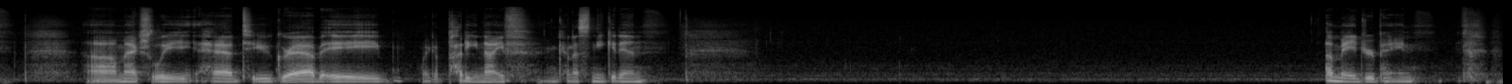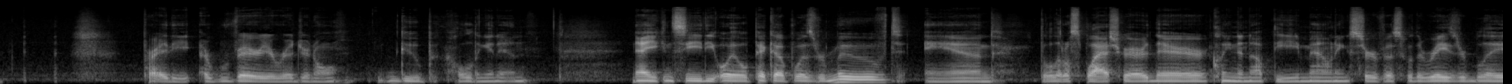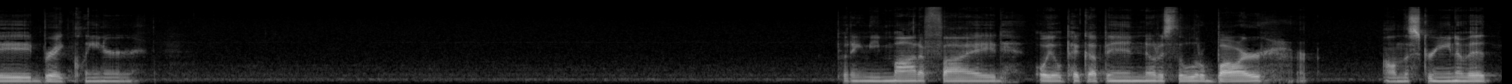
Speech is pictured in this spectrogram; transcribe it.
Um, actually had to grab a like a putty knife and kind of sneak it in. A major pain. Probably the a very original goop holding it in. Now you can see the oil pickup was removed and the little splash guard there, cleaning up the mounting surface with a razor blade, brake cleaner. Putting the modified oil pickup in. Notice the little bar on the screen of it.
